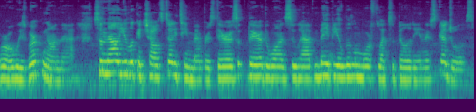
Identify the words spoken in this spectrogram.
We're always working on that. So now you look at child study team members, there's, they're the ones who have maybe a little more flexibility in their schedules.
